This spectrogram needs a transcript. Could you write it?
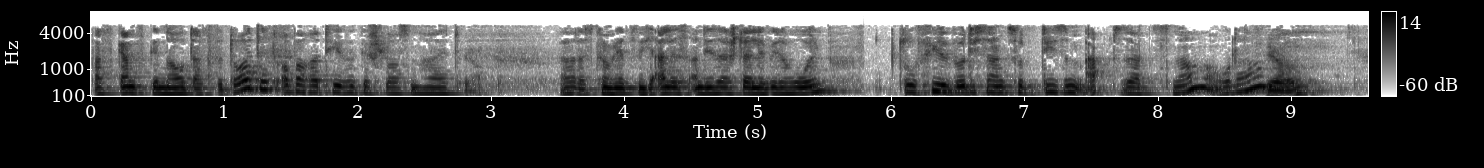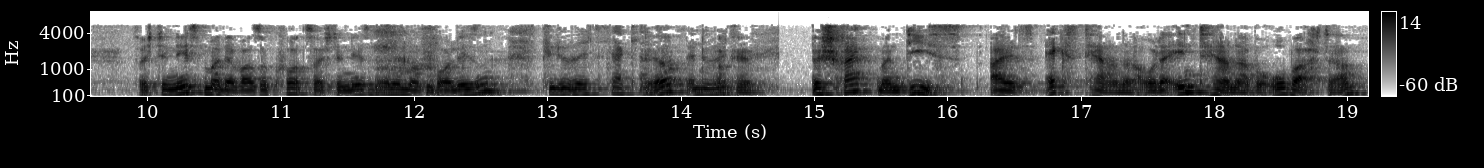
was ganz genau das bedeutet, operative Geschlossenheit. Ja. Ja, das können wir jetzt nicht alles an dieser Stelle wiederholen. So viel würde ich sagen zu diesem Absatz, ne? oder? ja. Soll ich den nächsten mal, der war so kurz, soll ich den nächsten auch nochmal vorlesen? Wie du willst, ja klar. Ja? Wenn du willst. Okay. Beschreibt man dies als externer oder interner Beobachter,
